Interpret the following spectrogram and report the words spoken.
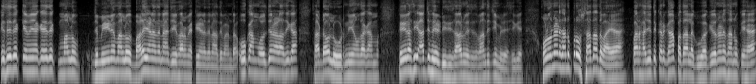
ਕਿਸੇ ਦੇ ਕਿਵੇਂ ਆ ਕਿਸੇ ਦੇ ਮੰਨ ਲਓ ਜ਼ਮੀਨ ਹੈ ਮੰਨ ਲਓ ਬਾਹਲੇ ਜਾਣਿਆਂ ਦੇ ਨਾਂ ਜੇ ਫਾਰਮ ਇੱਕ ਜਣੇ ਦੇ ਨਾਂ ਤੇ ਬਣਦਾ। ਉਹ ਕੰਮ ਉਲਝਣ ਵਾਲਾ ਸੀਗਾ ਸਾਡਾ ਉਹ ਲੋਟ ਨਹੀਂ ਆਉਂਦਾ ਕੰਮ। ਫਿਰ ਅਸੀਂ ਅੱਜ ਫਿਰ ਡੀਸੀ ਸਾਹਿਬ ਨੂੰ ਇਸ ਸੰਬੰਧ 'ਚ ਹੀ ਮਿਲੇ ਸੀਗੇ। ਹੁਣ ਉਹਨਾਂ ਨੇ ਸਾਨੂੰ ਭਰੋਸਾ ਤਾਂ ਦਿਵਾਇਆ ਪਰ ਹਜੇ ਤੱਕ ਗਾਂ ਪਤਾ ਲੱਗੂਗਾ ਕਿ ਉਹਨਾਂ ਨੇ ਸਾਨੂੰ ਕਿਹਾ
